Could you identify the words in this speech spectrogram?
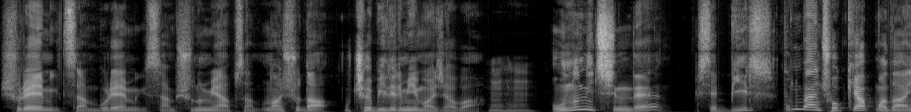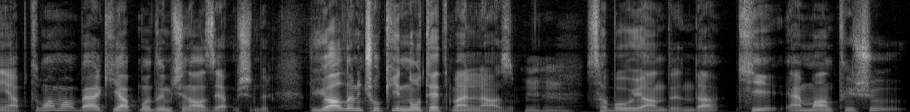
şuraya mı gitsem, buraya mı gitsem, şunu mu yapsam? Ulan şurada uçabilir miyim acaba? Hı hı. Onun içinde işte bir, bunu ben çok yapmadan yaptım ama belki yapmadığım için az yapmışımdır. Rüyalarını çok iyi not etmen lazım Hı hı. sabah uyandığında ki yani mantığı şu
